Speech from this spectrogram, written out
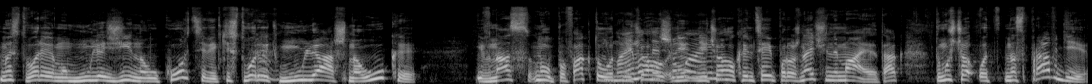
Ми створюємо муляжі науковців, які створюють муляж науки. І в нас, ну по факту, І от нічого, те, ні- нічого крім цієї порожнечі немає, так тому що, от насправді,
